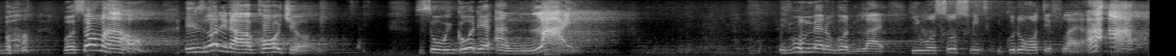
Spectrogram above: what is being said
but, but somehow it is not in our culture. So we go there and lie. Even men of God lie. He was so sweet, he couldn't hurt a fly. Ah, ah.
